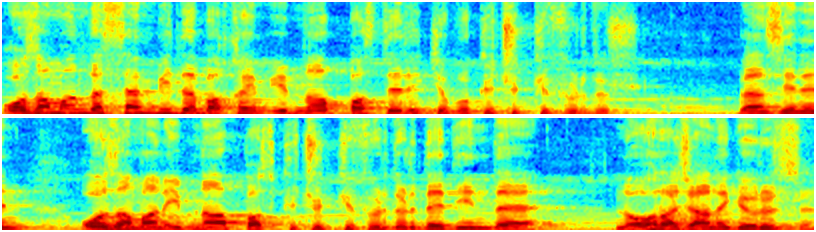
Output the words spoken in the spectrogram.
O zaman da sen bir de bakayım İbn Abbas dedi ki bu küçük küfürdür. Ben senin o zaman İbn Abbas küçük küfürdür dediğinde ne olacağını görürsün.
